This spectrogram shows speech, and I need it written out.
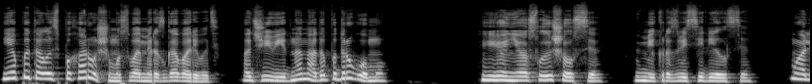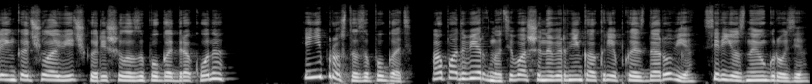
«Я пыталась по-хорошему с вами разговаривать. Очевидно, надо по-другому». «Я не ослышался», – вмиг развеселился. «Маленькая человечка решила запугать дракона?» И не просто запугать, а подвергнуть ваше наверняка крепкое здоровье серьезной угрозе.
